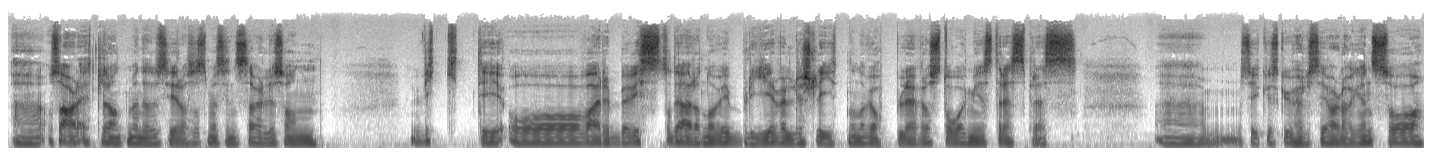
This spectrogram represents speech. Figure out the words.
Uh, og så er det et eller annet med det du sier også som jeg syns er veldig sånn viktig å være bevisst, og det er at når vi blir veldig slitne, når vi opplever å stå i mye stress, press, psykisk uhelse i hverdagen, så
